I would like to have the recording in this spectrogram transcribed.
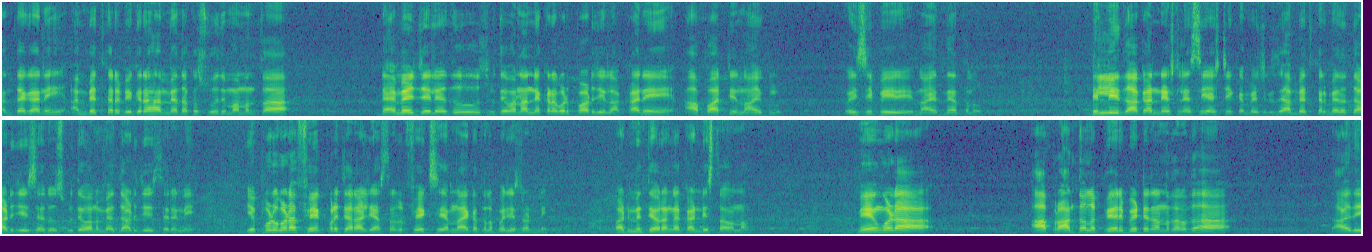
అంతేగాని అంబేద్కర్ విగ్రహం మీద ఒక సూదిమన్నంత డ్యామేజ్ చేయలేదు. శృతివనాన్ని ఎక్కడ కూడా పాడు చేయలే. కానీ ఆ పార్టీ నాయకులు వైసీపీ నాయ నేతలు ఢిల్లీ దాకా national SC ST commission Ambedkar మీద దాడి చేశారు స్మృతివనం మీద దాడి చేశారని ఎప్పుడు కూడా ఫేక్ ప్రచారాలు చేస్తారు ఫేక్ సీఎం నాయకత్వంలో పనిచేసినట్టుని వాటిని మేము తీవ్రంగా ఖండిస్తూ ఉన్నాం. మేము కూడా ఆ ప్రాంతంలో పేరు పెట్టినన్న తర్వాత అది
